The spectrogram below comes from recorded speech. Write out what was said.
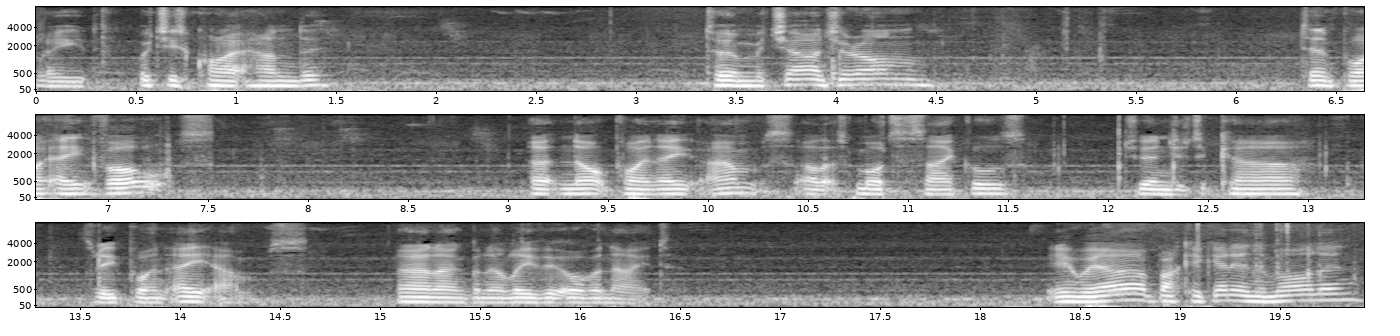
lead which is quite handy. Turn my charger on 10.8 volts at 0.8 amps, oh that's motorcycles, change it to car 3.8 amps and I'm going to leave it overnight. Here we are back again in the morning,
